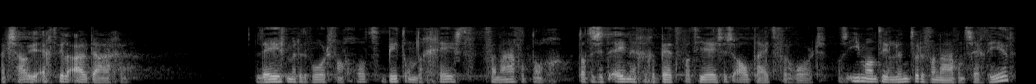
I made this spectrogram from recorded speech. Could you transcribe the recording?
Ik zou je echt willen uitdagen. Leef met het woord van God. Bid om de geest vanavond nog. Dat is het enige gebed wat Jezus altijd verhoort. Als iemand in Lunteren vanavond zegt, Heer,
